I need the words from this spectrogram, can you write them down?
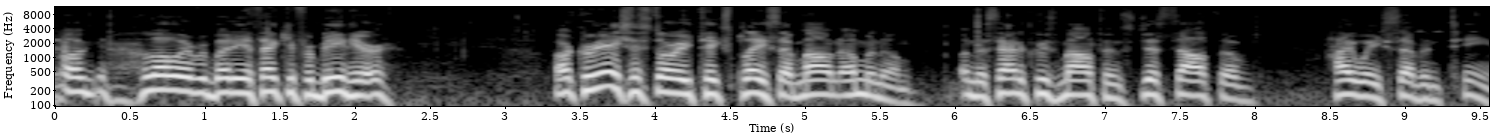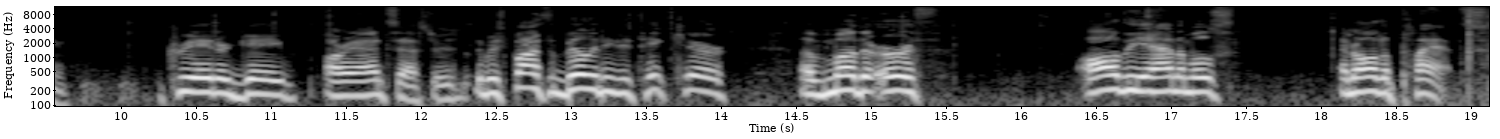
well, hello, everybody, and thank you for being here. Our creation story takes place at Mount Umunhum on the Santa Cruz Mountains, just south of Highway 17. The Creator gave our ancestors the responsibility to take care of Mother Earth, all the animals, and all the plants,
